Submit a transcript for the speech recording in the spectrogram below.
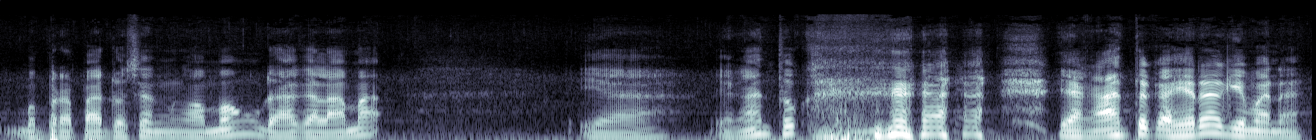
beberapa dosen ngomong udah agak lama ya ya ngantuk. Ya ngantuk akhirnya gimana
